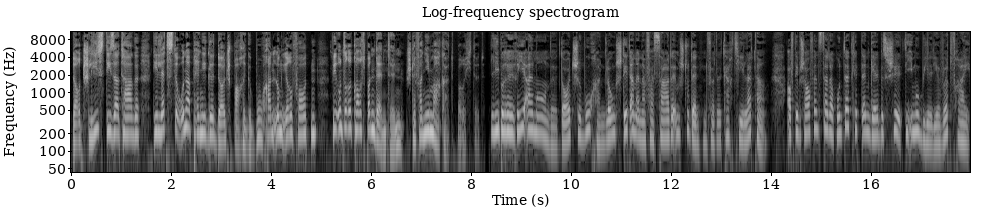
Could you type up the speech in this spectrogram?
Dort schließt dieser Tage die letzte unabhängige deutschsprachige Buchhandlung ihre Pforten, wie unsere Korrespondentin Stefanie Markert berichtet. Librairie Allemande, deutsche Buchhandlung, steht an einer Fassade im Studentenviertel Quartier Latin. Auf dem Schaufenster darunter klebt ein gelbes Schild. Die Immobilie wird frei.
